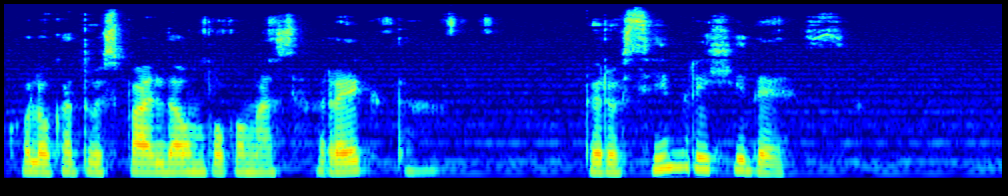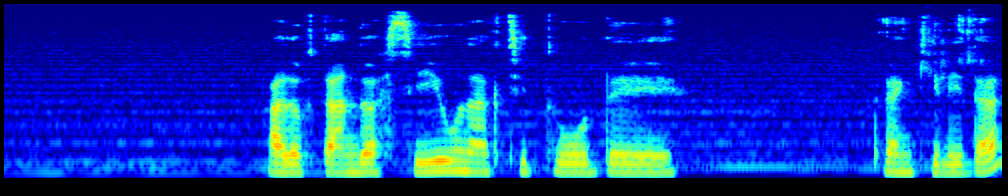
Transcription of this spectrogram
Coloca tu espalda un poco más recta, pero sin rigidez, adoptando así una actitud de tranquilidad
